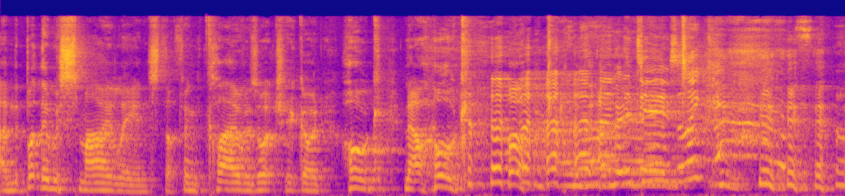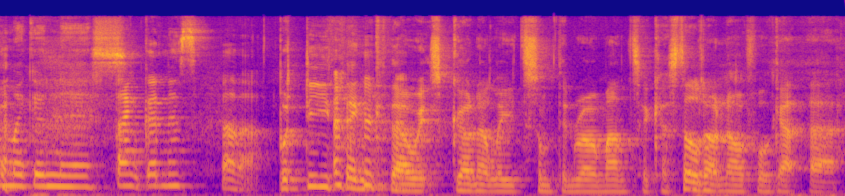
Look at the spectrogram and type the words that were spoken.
And but they were smiley and stuff. And Claire was watching it, going, "Hug now, hug, hug." and, and they did. Like, yes. oh my goodness. Thank goodness for that. But do you think though it's gonna lead to something romantic? I still don't know if we'll get there.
